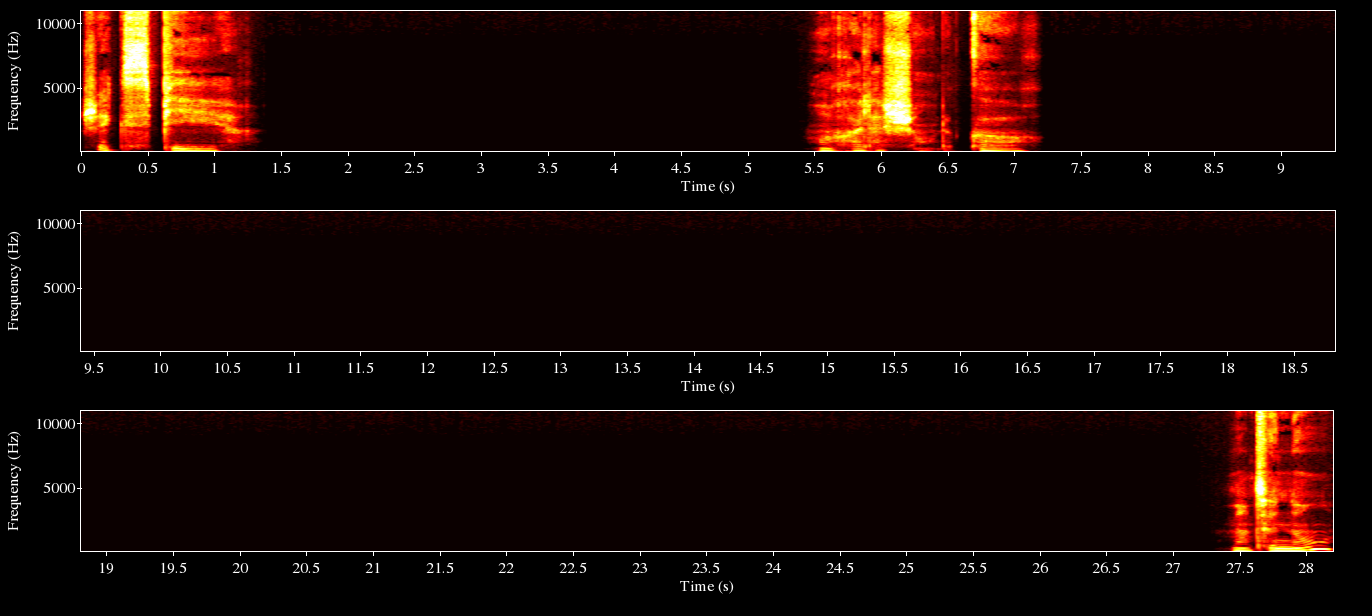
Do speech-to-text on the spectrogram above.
J'expire en relâchant le corps. Maintenant,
